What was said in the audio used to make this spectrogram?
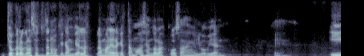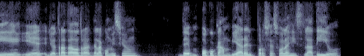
yo creo que nosotros tenemos que cambiar la, manera que estamos haciendo las cosas en el gobierno. Eh, y, yo he tratado a través de la comisión de un poco cambiar el proceso legislativo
